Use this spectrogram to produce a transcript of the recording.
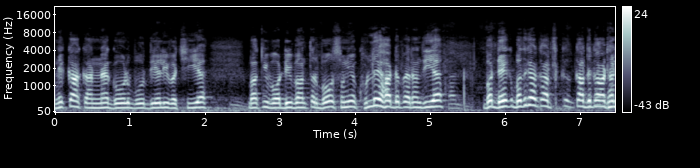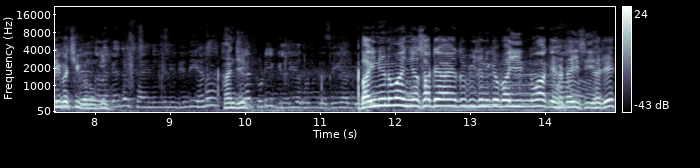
ਨਿੱਕਾ ਕੰਨ ਹੈ ਗੋਲ ਬੋਦੀ ਵਾਲੀ ਵੱਛੀ ਹੈ ਬਾਕੀ ਬਾਡੀ ਬੰਤਰ ਬਹੁਤ ਸੋਹਣੀ ਖੁੱਲੇ ਹੱਡ ਪੈਰਾਂ ਦੀ ਹੈ ਵੱਡੇ ਵਧੀਆ ਕੱਦ ਕਾਠ ਵਾਲੀ ਬੱਚੀ ਬਣੂਗੀ। ਕਹਿੰਦਾ ਸ਼ਾਈਨਿੰਗ ਨਹੀਂ ਦਿੰਦੀ ਹੈ ਨਾ ਹਾਂਜੀ। ਥੋੜੀ ਗਿੱਲੀ ਆ ਤੁਹਾਨੂੰ ਦਿਸੀ ਜਾਂਦੀ ਬਾਈ ਨੇ ਨਵਾਈਆਂ ਸਾਡੇ ਆਏ ਤੋਂ ਵੀ ਜਾਣੀ ਕਿ ਬਾਈ ਨਵਾ ਕੇ ਹਟਾਈ ਸੀ ਹਜੇ।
